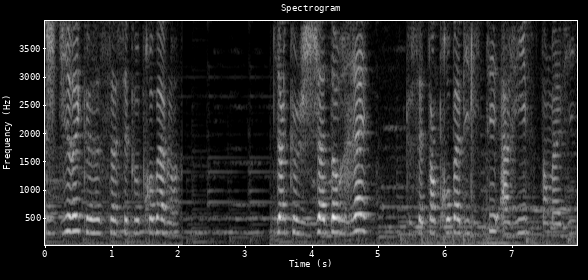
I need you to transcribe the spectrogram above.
Je dirais que c'est assez peu probable. Hein. Bien que j'adorerais que cette improbabilité arrive dans ma vie,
